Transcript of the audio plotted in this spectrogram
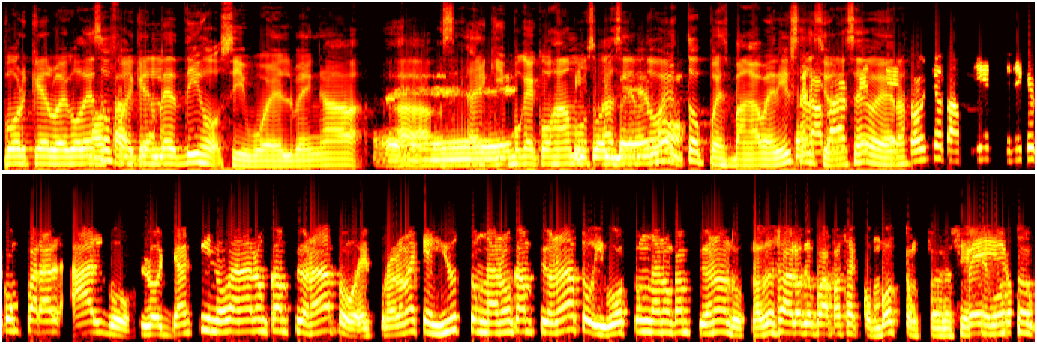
Porque luego de No eso fue que él les dijo: si vuelven a, a- Eh, a equipo que cojamos haciendo esto, pues van a venir sanciones severas. Toño también tiene que comparar algo. Los Yankees no ganaron campeonato. El problema es que Houston ganó campeonato y Boston ganó campeonato. No se sabe lo que pueda pasar con Boston. Pero si es que Boston,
